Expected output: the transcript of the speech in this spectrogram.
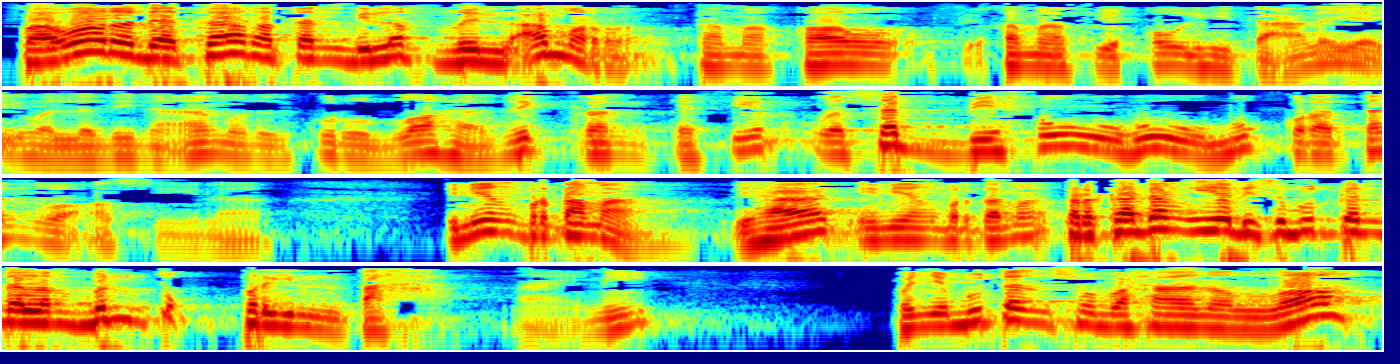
Fawarada taratan bilafzil amr kama qaw kama fi qawlihi ta'ala ya ayyuhalladzina amanu dzkurullaha dzikran katsir wa sabbihuhu bukratan wa asila. Ini yang pertama. Lihat, ini yang pertama. Terkadang ia disebutkan dalam bentuk perintah. Nah, ini penyebutan subhanallah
